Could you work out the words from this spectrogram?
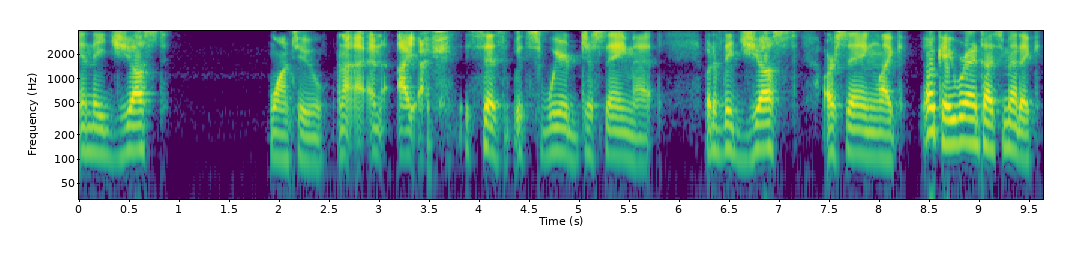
and they just want to, and I, and I, I, it says it's weird just saying that, but if they just are saying, like, okay, we're anti Semitic,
